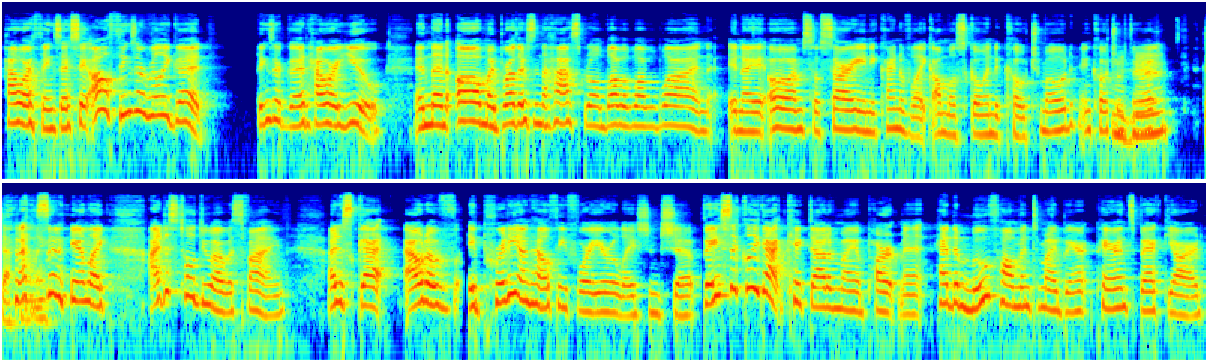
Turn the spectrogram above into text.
How are things? I say, Oh, things are really good things are good. How are you? And then, oh, my brother's in the hospital and blah blah blah blah blah. And and I, oh, I'm so sorry. And you kind of like almost go into coach mode and coach mm-hmm. through it. Mm-hmm. Definitely. And I'm sitting here like, I just told you I was fine. I just got out of a pretty unhealthy four year relationship, basically got kicked out of my apartment, had to move home into my bar- parents' backyard.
